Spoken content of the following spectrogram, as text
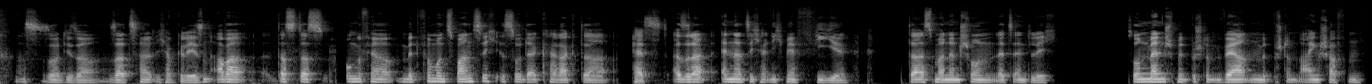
das ist so dieser Satz halt, ich habe gelesen, aber dass das ungefähr mit 25 ist so der Charakter fest. Also da ändert sich halt nicht mehr viel. Da ist man dann schon letztendlich so ein Mensch mit bestimmten Werten, mit bestimmten Eigenschaften.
